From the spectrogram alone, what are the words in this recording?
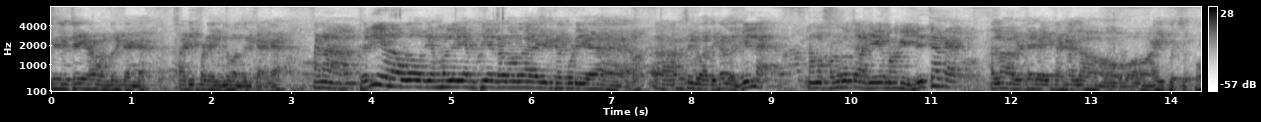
விஜயகாந்த் வந்திருக்காங்க. அடிப்படையிலேருந்து வந்திருக்காங்க. ஆனால் பெரிய அளவில் ஒரு எம்எல்ஏ எம்பி அளவில் இருக்கக்கூடிய அரசியல்வாதிகள் இல்லை. நம்ம சமூகத்தில் அதிகமாக இருக்காங்க. எல்லாம் ரிட்டையர் ஆகிட்டாங்க எல்லாம் ஆகிப்போச்சு இப்போ.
